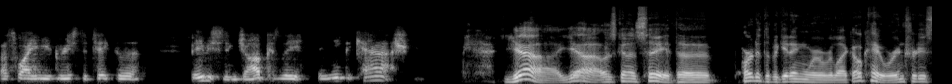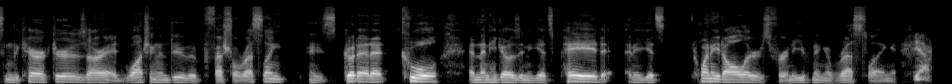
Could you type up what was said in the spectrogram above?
that's why he agrees to take the, babysitting job because they, they need the cash. Yeah, yeah. I was gonna say the part at the beginning where we're like, okay, we're introducing the characters. All right, watching them do the professional wrestling. He's good at it, cool. And then he goes and he gets paid and he gets twenty dollars for an evening of wrestling. Yeah.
